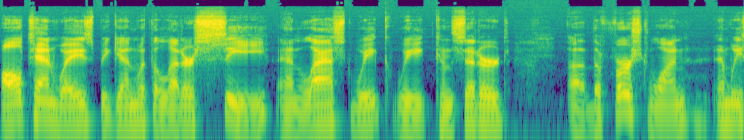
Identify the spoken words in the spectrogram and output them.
All 10 ways begin with the letter C. And last week we considered uh, the first one, and we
